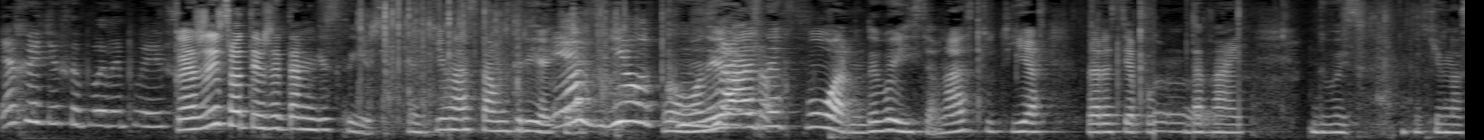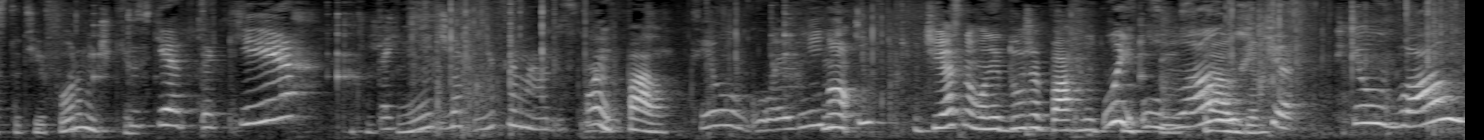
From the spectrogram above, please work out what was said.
Я хочу, щоб вони прийшли. Кажи, що ти вже там їсиш. Які в нас там крекери. Я з'їла О, вони різних форм. Дивися, у нас тут є. Зараз я по... Давай. Дивись, які в нас тут є формочки. Тут є такі, сама Ой, впало. Треугольнички. Ну, чесно, вони дуже пахнуть Ой, піцею, справді. ще. Ще увал.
